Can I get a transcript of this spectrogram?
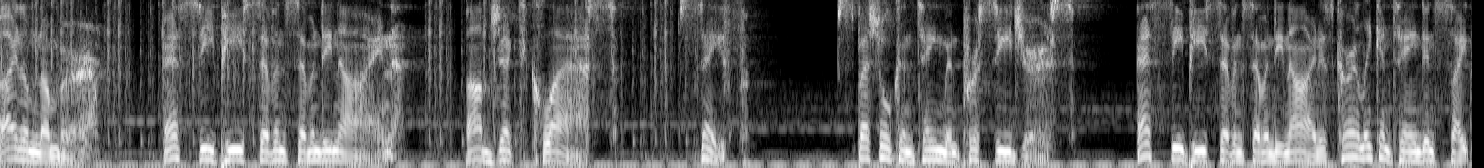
Item number SCP 779. Object Class Safe. Special Containment Procedures. SCP 779 is currently contained in Site.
